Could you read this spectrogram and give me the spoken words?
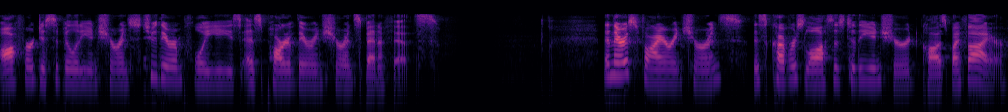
offer disability insurance to their employees as part of their insurance benefits. Then there is fire insurance. This covers losses to the insured caused by fire.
